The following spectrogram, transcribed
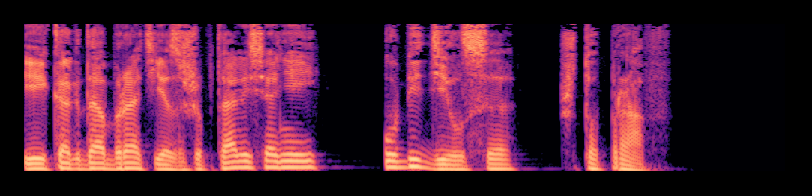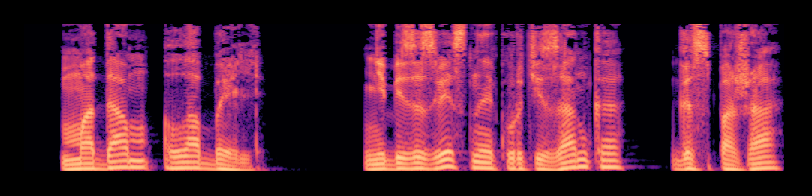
И когда братья зашептались о ней, убедился, что прав. Мадам Лабель, небезызвестная куртизанка, госпожа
